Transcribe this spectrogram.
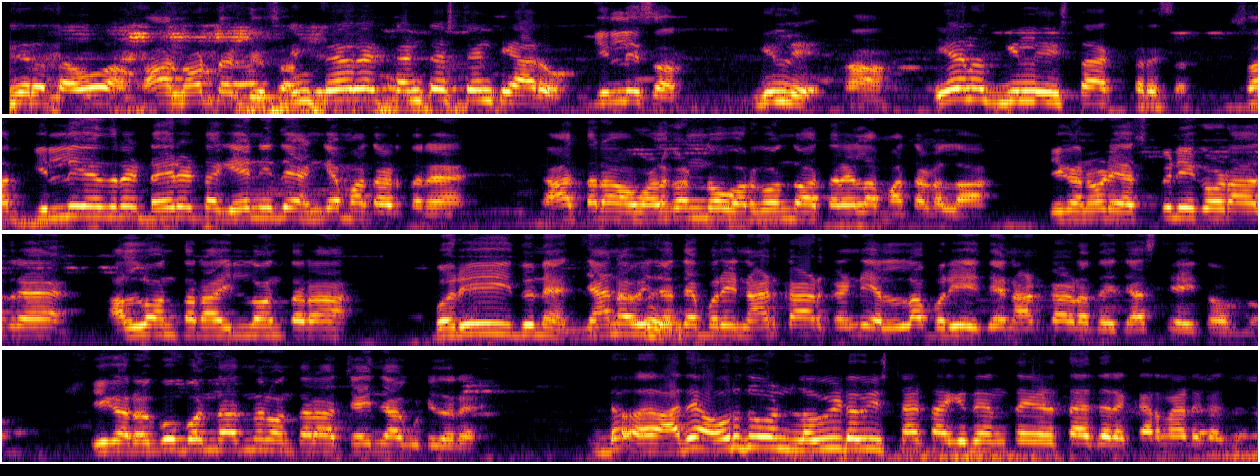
ಇದ್ದೀರಾ ತಾವು? ಹಾ ನೋಡ್ತಾ ಇರ್ತೀವಿ ಸರ್. ನಿಮ್ ಫೇವ್ರೆಟ್ ಕಂಟೆಸ್ಟೆಂಟ್ ಯಾರು? ಗಿಲ್ಲಿ ಸರ್. ಗಿಲ್ಲಿ? ಹಾ. ಏನದ್ ಗಿಲ್ಲಿ ಇಷ್ಟ ಆಗ್ತಾರೆ ಸರ್? ಸರ್ ಗಿಲ್ಲಿ ಅಂದ್ರೆ ಡೈರೆಕ್ಟ್ ಆಗಿ ಏನಿದೆ ಹಂಗೆ ಮಾತಾಡ್ತಾರೆ. ಆ ತರ ಒಳಗೊಂಡು ಹೊರಗೊಂಡು ಆ ತರ ಎಲ್ಲ ಮಾತಾಡಲ್ಲ. ಈಗ ನೋಡಿ ಅಶ್ವಿನಿ ಗೌಡ ಆದ್ರೆ ಅಲ್ಲೊಂಥರ ಇಲ್ಲೊಂಥರ ಬರೀ ಇದನ್ನೇ ಜ್ಞಾನವಿ ಜೊತೆ ಬರೀ ನಾಟಕ ಆಡ್ಕೊಂಡು ಎಲ್ಲ ಬರೀ ಇದೆ ನಾಟಕ ಆಡೋದೇ ಜಾಸ್ತಿ ಆಯ್ತು ಅವ್ರದ್ದು ಈಗ ರಘು ಬಂದಾದ್ಮೇಲೆ ಒಂಥರ ಚೇಂಜ್ ಆಗ್ಬಿಟ್ಟಿದ್ದಾರೆ. ಡ- ಅದೇ ಅವ್ರದ್ದು ಒಂದು ಲವಿ ಡವಿ ಸ್ಟಾರ್ಟ್ ಆಗಿದೆ ಅಂತ ಹೇಳ್ತಾ ಇದ್ದಾರೆ ಕರ್ನಾಟಕ ಜನ.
